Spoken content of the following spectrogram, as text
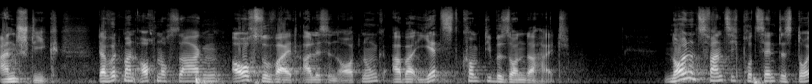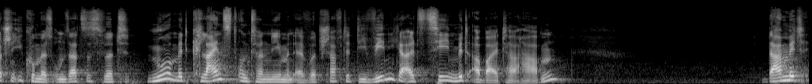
anstieg. Da wird man auch noch sagen, auch soweit alles in Ordnung, aber jetzt kommt die Besonderheit. 29 Prozent des deutschen E-Commerce-Umsatzes wird nur mit Kleinstunternehmen erwirtschaftet, die weniger als zehn Mitarbeiter haben. Damit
